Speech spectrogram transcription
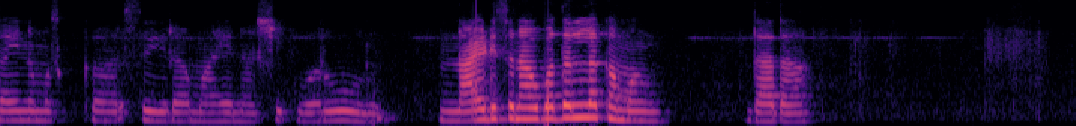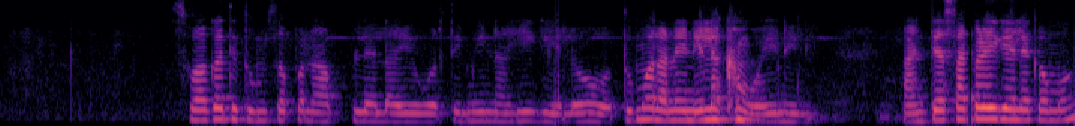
ताई नमस्कार. श्रीराम आहे नाशिकवरून. नायडीचं नाव बदललं का मग दादा? स्वागत आहे तुमचं पण आपल्या लाईव्हवरती मी नाही गेलो. तुम्हाला नाही नेलं का वहिनीने? आणि त्या सकाळी गेल्या का मग?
